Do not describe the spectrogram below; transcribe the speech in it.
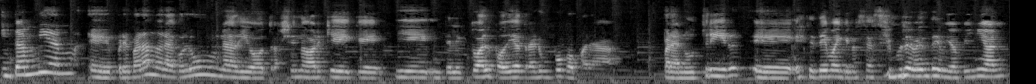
y también eh, preparando la columna, digo, trayendo a ver qué, qué pie intelectual podía traer un poco para, para nutrir eh, este tema y que no sea simplemente mi opinión,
